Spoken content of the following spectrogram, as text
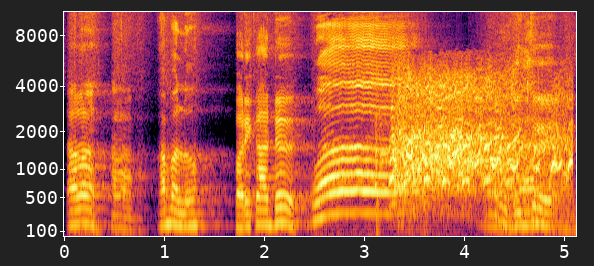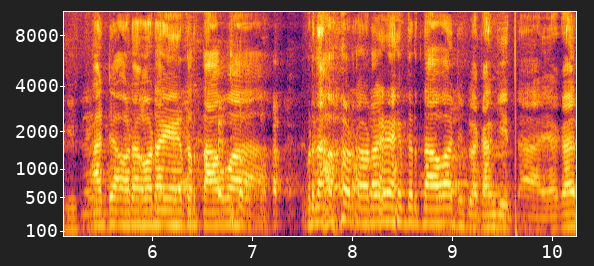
Salah. Salah apa? apa lo? Barikade. Wah. Gitu ya. ada orang-orang yang tertawa pertama orang-orang yang tertawa di belakang kita ya kan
